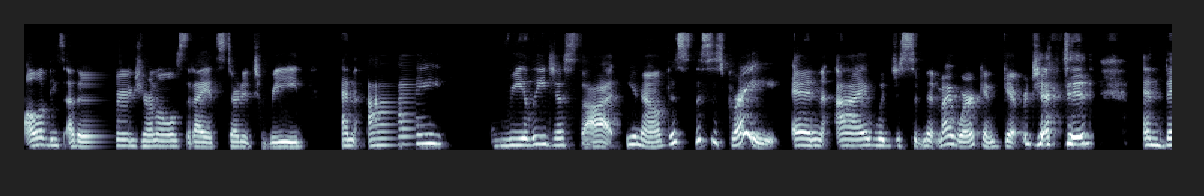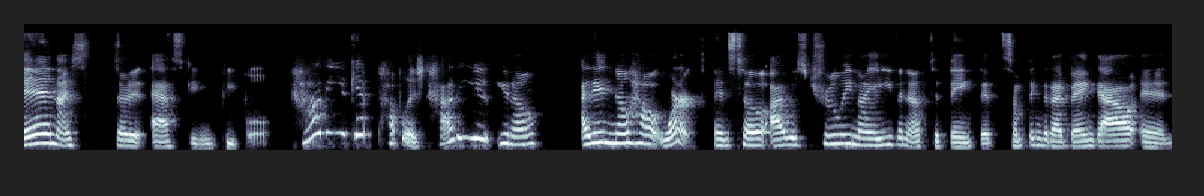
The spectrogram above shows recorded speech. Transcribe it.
all of these other journals that I had started to read. And I really just thought, you know, this this is great. And I would just submit my work and get rejected. And then I started asking people, how do you get published? How do you, you know, I didn't know how it worked. And so I was truly naive enough to think that something that I banged out and,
